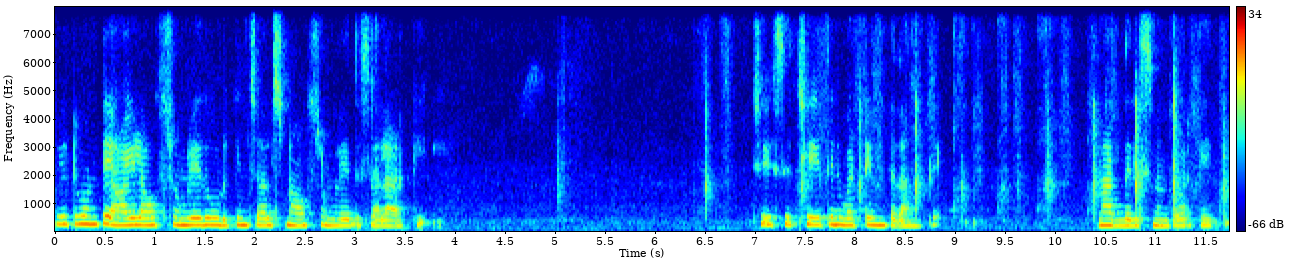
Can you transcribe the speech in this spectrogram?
ఎటువంటి ఆయిల్ అవసరం లేదు ఉడికించాల్సిన అవసరం లేదు సలాడ్కి. చేసే చేతిని బట్టి ఉంటుంది అంతే. నాకు తెలిసినంత వరకు అయితే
